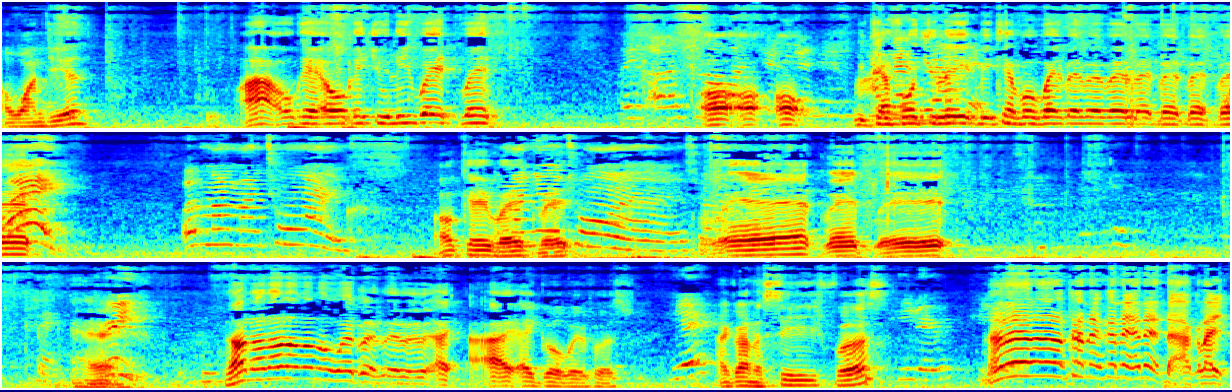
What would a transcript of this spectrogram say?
or one year? Ah, okay, okay, Julie, wait, wait. Wait, I'll Oh, oh, oh. Be careful, Julie, be careful. Wait, wait, wait, wait, wait, wait, wait, wait. Wait! My, my toys? Okay, wait, my wait. Wait, wait, wait. Three. No, no, no, no, no, no, wait, wait, wait, wait. I, I, I go away first. Here. I gonna see first. Peter. No, no, no, cái này, cái này, cái này, đặt lại.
